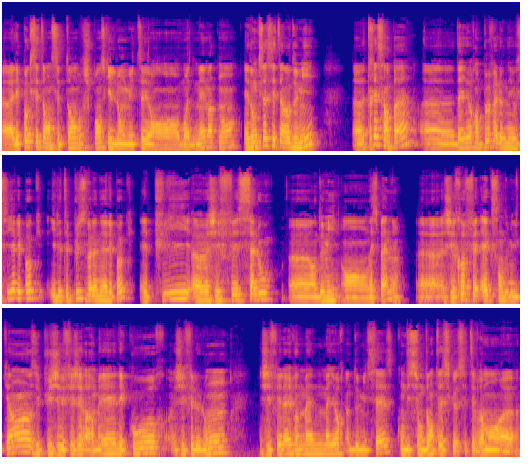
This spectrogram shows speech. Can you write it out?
Euh, à l'époque c'était en septembre, je pense qu'ils l'ont muté en mois de mai maintenant. Et donc ça c'était un demi. Euh, très sympa, euh, d'ailleurs un peu vallonné aussi à l'époque. Il était plus vallonné à l'époque. Et puis euh, j'ai fait Salou en demi en Espagne. j'ai refait Aix en 2015 et puis j'ai fait Gérardmer, les cours, j'ai fait le long, j'ai fait l'Ironman Majorque en 2016. Conditions dantesques, c'était vraiment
